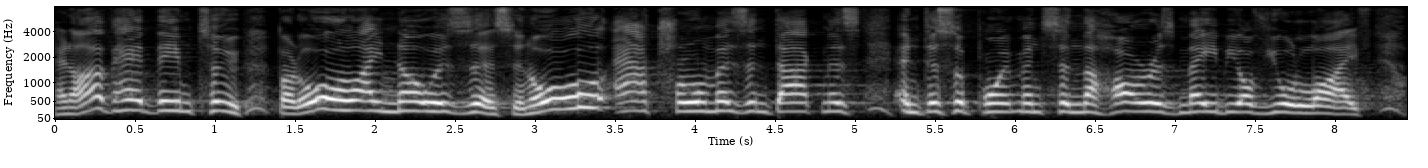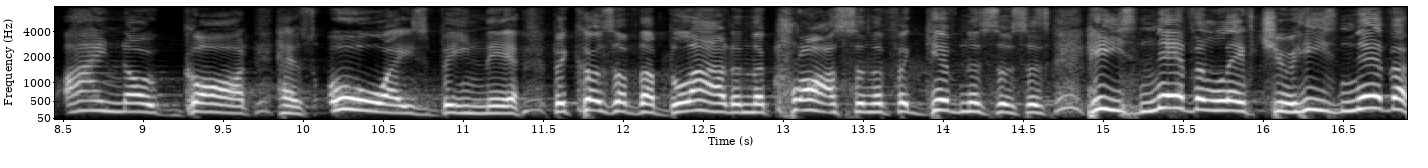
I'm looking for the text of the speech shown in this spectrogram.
And i've had them too. But all i know is this and all our traumas and darkness and disappointments and the horrors maybe of your life i know god has always been been there because of the blood and the cross and the forgiveness of sins. He's never left you, He's never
